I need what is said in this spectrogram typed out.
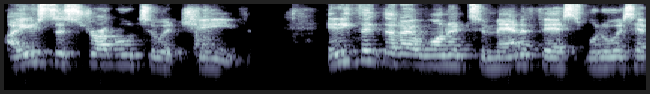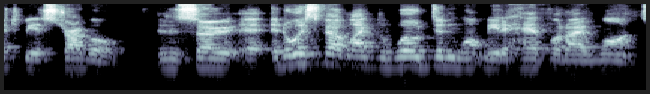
I used to struggle to achieve. Anything that I wanted to manifest would always have to be a struggle. And so it, it always felt like the world didn't want me to have what I want.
